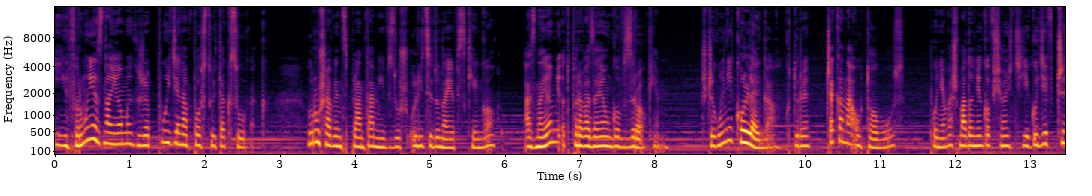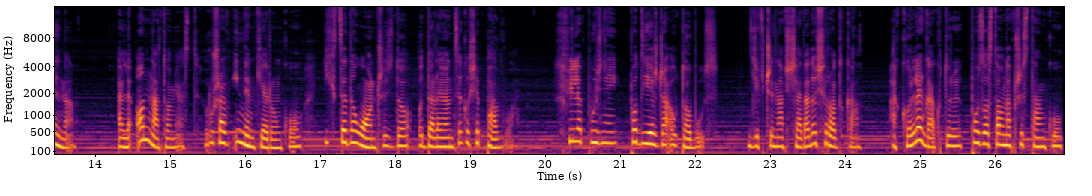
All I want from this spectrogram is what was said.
i informuje znajomych, że pójdzie na postój taksówek. Rusza więc plantami wzdłuż ulicy Dunajewskiego, a znajomi odprowadzają go wzrokiem. Szczególnie kolega, który czeka na autobus, ponieważ ma do niego wsiąść jego dziewczyna, ale on natomiast rusza w innym kierunku i chce dołączyć do oddalającego się Pawła. Chwilę później podjeżdża autobus. Dziewczyna wsiada do środka, a kolega, który pozostał na przystanku,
